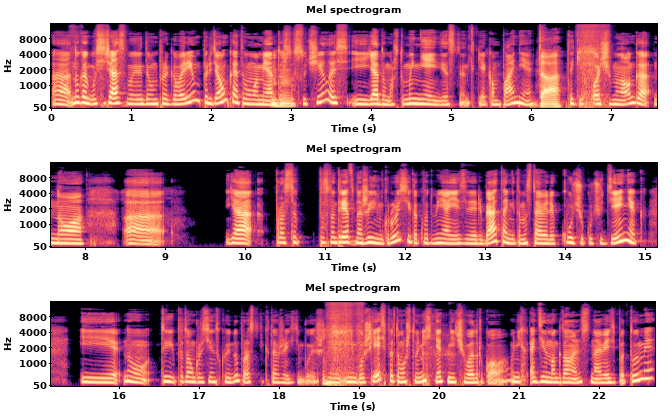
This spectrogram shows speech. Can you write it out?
а, Ну, как бы сейчас мы, думаю, проговорим, придем к этому моменту, Мгм. что случилось, и я думаю, что мы не единственные такие компании. Да. Таких очень много, но а, я просто посмотрев на жизнь в Грузии, как вот у меня ездили ребята, они там оставили кучу-кучу денег, и, ну, ты потом грузинскую еду просто никогда в жизни будешь, не, не будешь есть, потому что у них нет ничего другого. У них один Макдональдс на весь Батуми,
